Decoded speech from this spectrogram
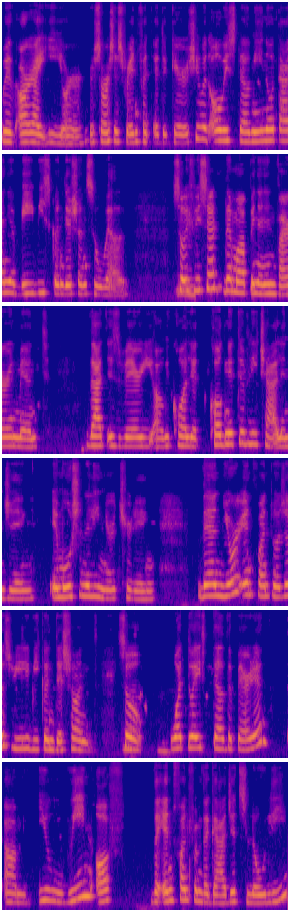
with RIE or Resources for Infant Educarers. She would always tell me, you know, Tanya, babies condition so well. So if Mm-hmm. you set them up in an environment that is very, uh, we call it cognitively challenging, emotionally nurturing, then your infant will just really be conditioned. So, Mhm. what do I tell the parent? Um, you wean off the infant from the gadget slowly.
